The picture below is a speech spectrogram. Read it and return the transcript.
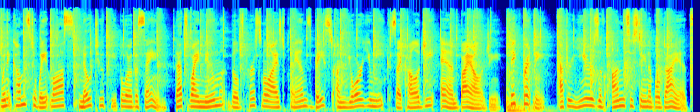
When it comes to weight loss, no two people are the same. That's why Noom builds personalized plans based on your unique psychology and biology. Take Brittany. After years of unsustainable diets,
